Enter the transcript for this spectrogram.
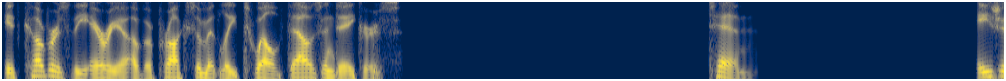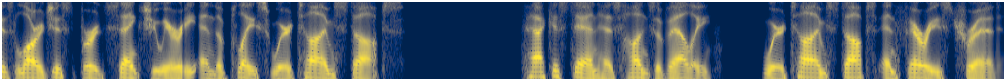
It covers the area of approximately 12,000 acres. 10. Asia's largest bird sanctuary and the place where time stops. Pakistan has Hunza Valley, where time stops and ferries tread.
